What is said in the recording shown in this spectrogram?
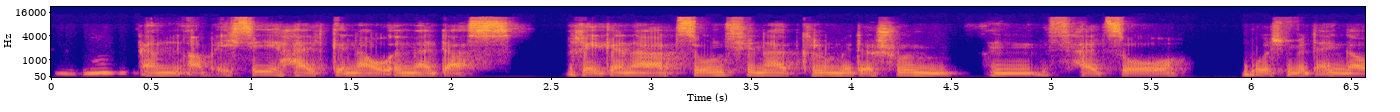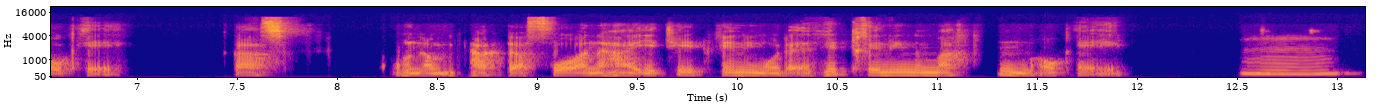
Mhm. Ähm, aber ich sehe halt genau immer das. Regeneration, viereinhalb Kilometer schwimmen. Und ist halt so, wo ich mir denke, okay, krass. Und am Tag davor ein HIT-Training oder ein HIT-Training gemacht, hm, okay. Mhm.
